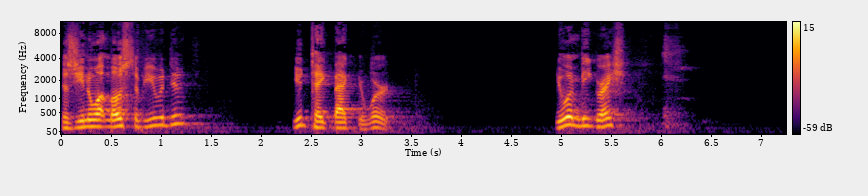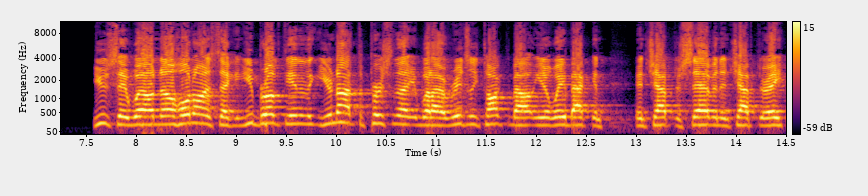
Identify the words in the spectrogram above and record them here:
Because you know what most of you would do? You'd take back your word. You wouldn't be gracious. You'd say, well, no, hold on a second. You broke the end of the, you're not the person that what I originally talked about, you know, way back in, in chapter 7 and chapter 8,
